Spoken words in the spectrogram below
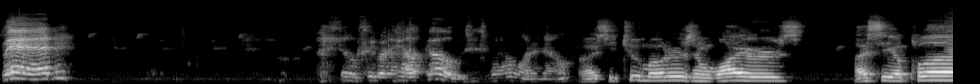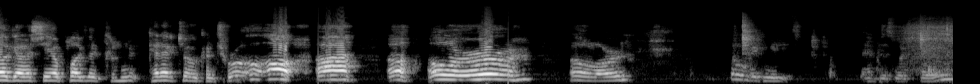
bed. So see where the hell it goes. Is what I want to know. I see two motors and wires. I see a plug. I see a plug that can connect to a control. Oh, uh, uh, oh, Lord. Oh, Lord. Don't make me have this much pain.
